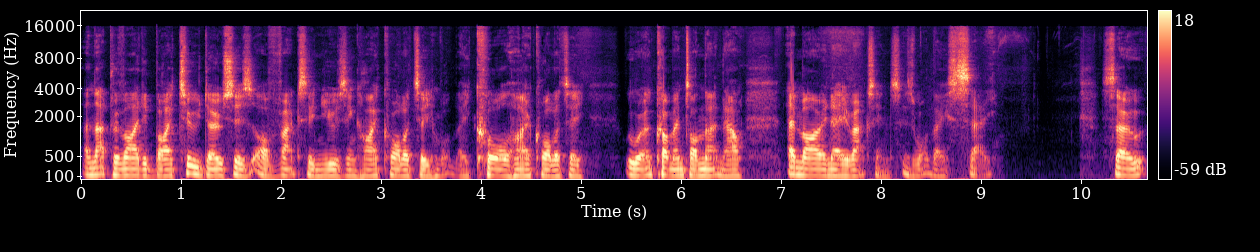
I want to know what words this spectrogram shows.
and that provided by two doses of vaccine using high quality, what they call high quality. We won't comment on that now. mRNA vaccines is what they say. So,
